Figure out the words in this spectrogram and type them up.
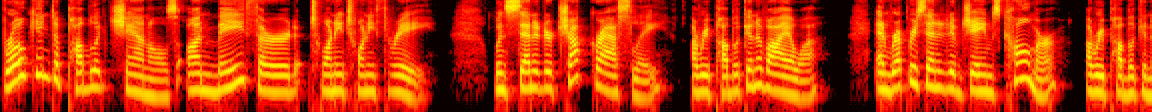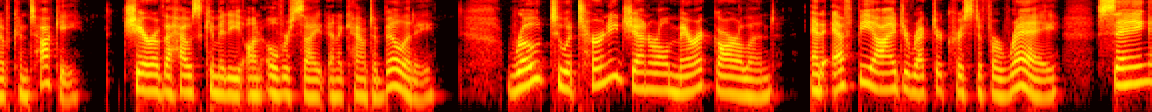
broke into public channels on May 3, 2023, when Senator Chuck Grassley, a Republican of Iowa, and Representative James Comer, a Republican of Kentucky, chair of the House Committee on Oversight and Accountability, wrote to Attorney General Merrick Garland and FBI Director Christopher Wray saying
